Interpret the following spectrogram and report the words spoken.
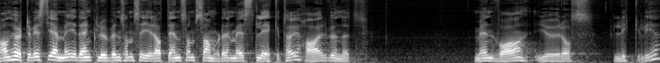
Han hørte visst hjemme i den klubben som sier at den som samler mest leketøy, har vunnet. Men hva gjør oss lykkelige?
